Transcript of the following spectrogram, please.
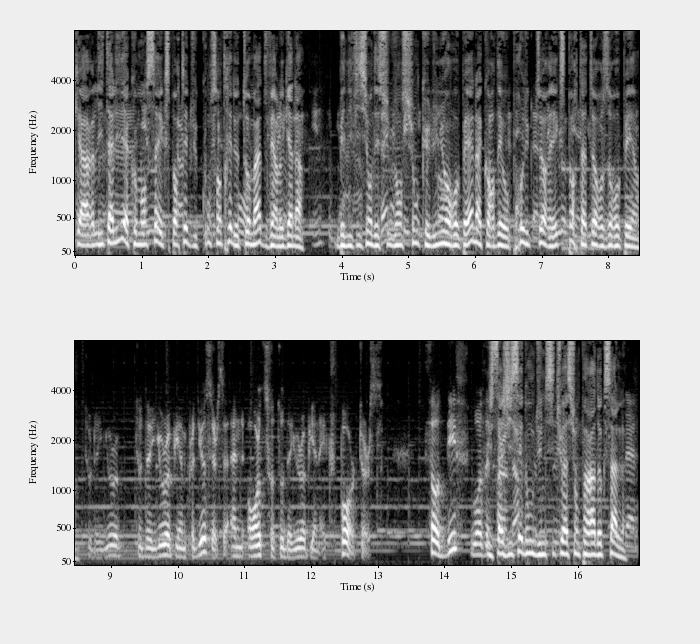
car l'Italie a commencé à exporter du concentré de tomates vers le Ghana, bénéficiant des subventions que l'Union européenne accordait aux producteurs et exportateurs européens. Il s'agissait donc d'une situation paradoxale.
